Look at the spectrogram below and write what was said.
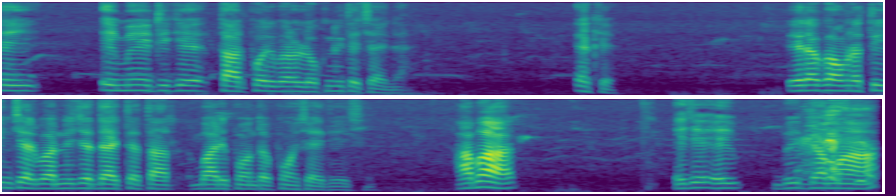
এই এই মেয়েটিকে তার পরিবারের লোক নিতে চায় না। একে। এর আগে আমরা তিন, চারবার নিজের দায়িত্বে তার বাড়ি পর্যন্ত পৌঁছাই দিয়েছি। আবার এই যে এই বৃদ্ধা মা,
